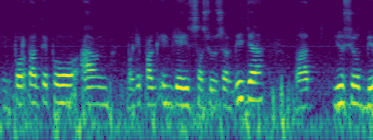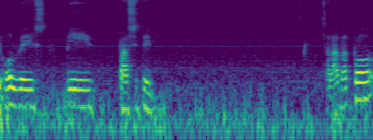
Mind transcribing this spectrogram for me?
Importante po ang magipag-engage sa social media but you should be always be positive. Salamat po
